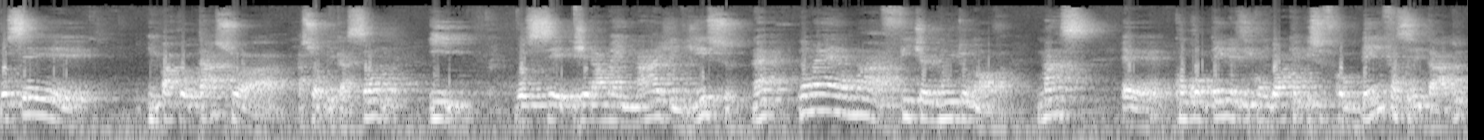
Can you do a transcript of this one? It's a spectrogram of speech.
você empacotar a sua, a sua aplicação e você gerar uma imagem disso, né, não é uma feature muito nova mas é, com containers e com Docker isso ficou bem facilitado,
